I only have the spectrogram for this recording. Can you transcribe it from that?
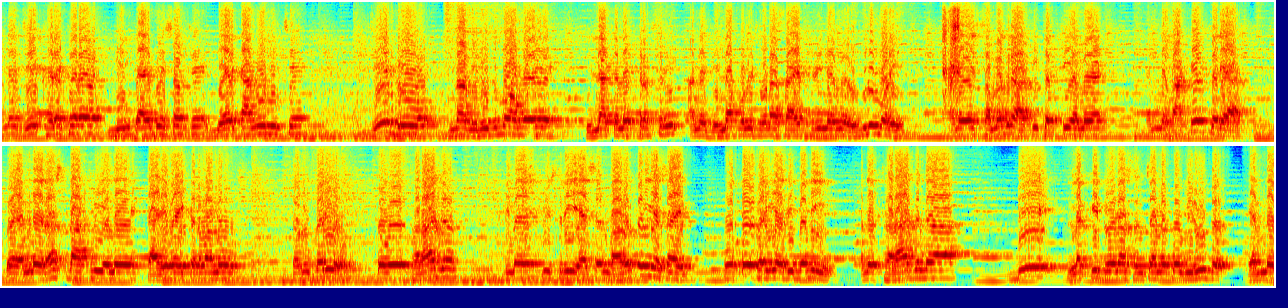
અને જે ખરેખર બિનકાયદેસર છે, ગેરકાનૂની છે, જે ડ્રોના વિરુદ્ધમાં અમે જિલ્લા કલેક્ટર શ્રી અને જિલ્લા પોલીસ વડા સાહેબ શ્રીને અમે રૂબરૂ મળી અને સમગ્ર હકીકતથી અમે એમને વાકેફ કર્યા તો એમણે રસ દાખવી અને કાર્યવાહી કરવાનું શરૂ કર્યું. તો Tharad DYSP Shri S M Barotariya સાહેબ પોતે ફરિયાદી બની અને થરાદના બે લકી ડ્રોના સંચાલકો વિરુદ્ધ એમને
